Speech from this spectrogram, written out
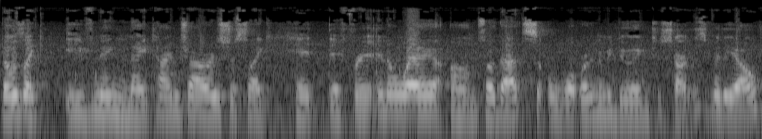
those like evening nighttime showers just like hit different in a way um so that's what we're going to be doing to start this video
